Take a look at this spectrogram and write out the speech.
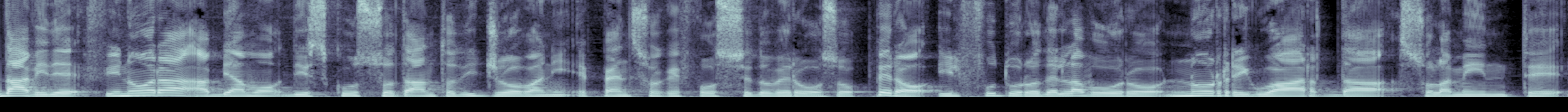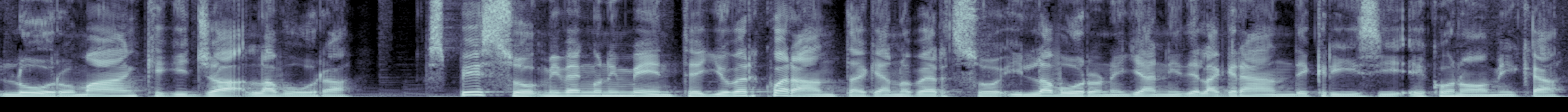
Davide, finora abbiamo discusso tanto di giovani e penso che fosse doveroso, però il futuro del lavoro non riguarda solamente loro, ma anche chi già lavora. Spesso mi vengono in mente gli over 40 che hanno perso il lavoro negli anni della grande crisi economica,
